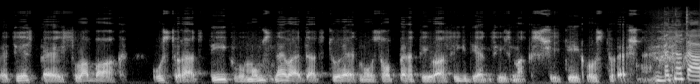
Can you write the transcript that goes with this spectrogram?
pēc iespējas labāk uzturētu tīklu, mums nevajadzētu turēt mūsu operatīvās ikdienas izmaksas šī tīkla uzturēšanai. Bet nu, tā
